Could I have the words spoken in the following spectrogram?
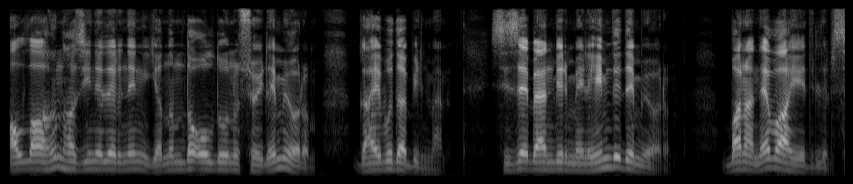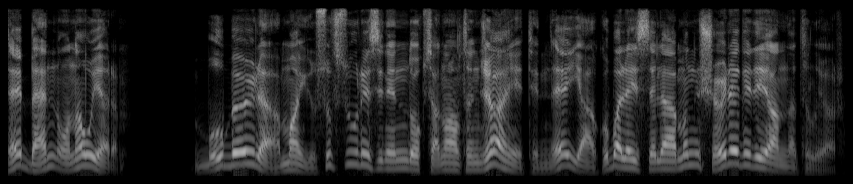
Allah'ın hazinelerinin yanımda olduğunu söylemiyorum. Gaybı da bilmem. Size ben bir meleğim de demiyorum. Bana ne vahyedilirse ben ona uyarım. Bu böyle ama Yusuf suresinin 96. ayetinde Yakup aleyhisselamın şöyle dediği anlatılıyor.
